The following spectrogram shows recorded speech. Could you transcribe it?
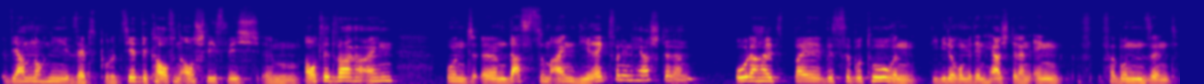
wir haben noch nie selbst produziert. Wir kaufen ausschließlich ähm, Outlet-Ware ein und ähm, das zum einen direkt von den Herstellern oder halt bei Distributoren, die wiederum mit den Herstellern eng verbunden sind.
